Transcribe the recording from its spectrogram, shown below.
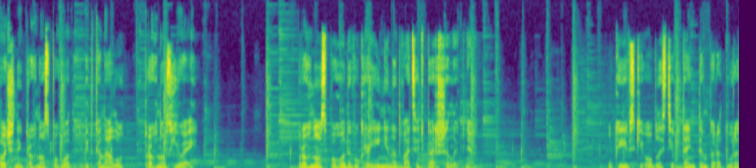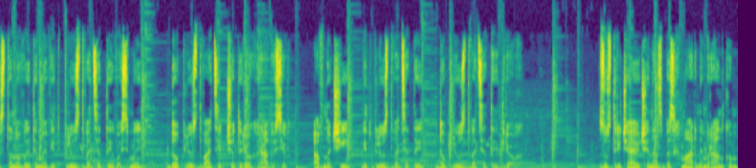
Точний прогноз погоди від каналу Прогноз UA. Прогноз погоди в Україні на 21 липня. У Київській області вдень температура становитиме від плюс 28 до плюс 24 градусів, а вночі від плюс 20 до плюс 23. Зустрічаючи нас безхмарним ранком,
